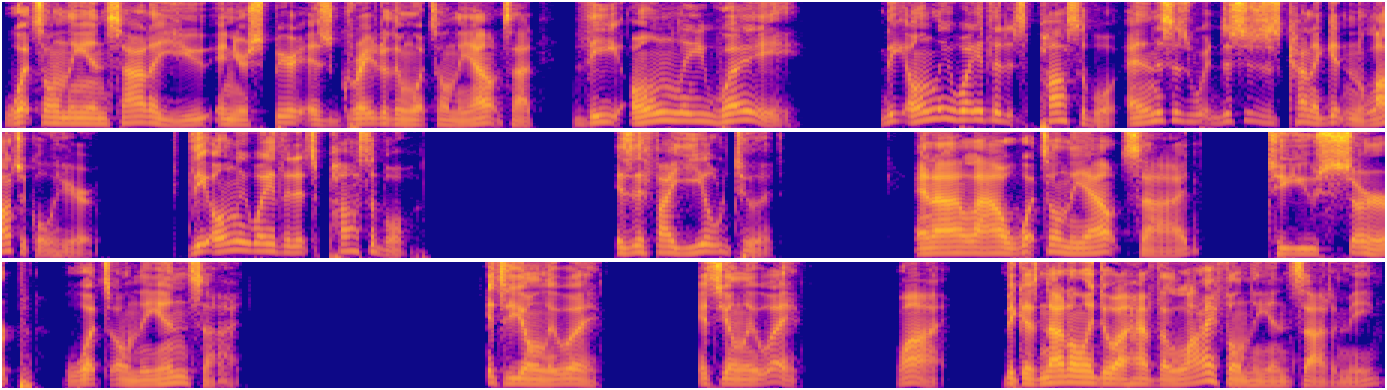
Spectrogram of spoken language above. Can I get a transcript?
what's on the inside of you and your spirit is greater than what's on the outside? The only way, the only way that it's possible, and this is this is just kind of getting logical here. The only way that it's possible is if I yield to it and I allow what's on the outside to usurp what's on the inside. It's the only way. It's the only way. Why? Because not only do I have the life on the inside of me,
